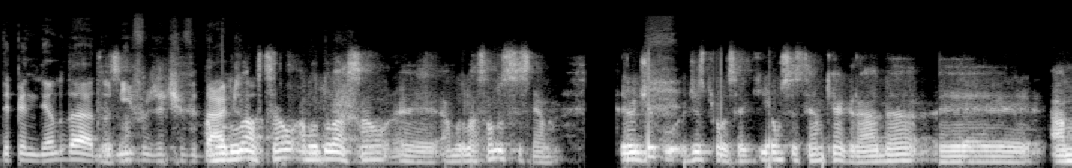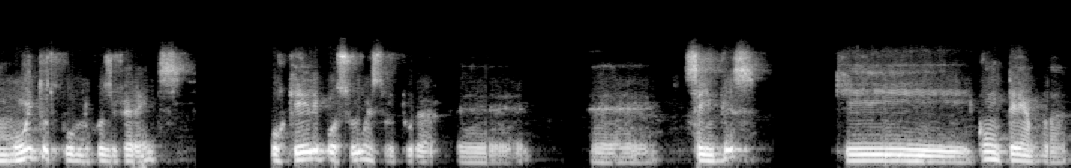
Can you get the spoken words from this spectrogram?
dependendo da, do nível de atividade. A modulação, a modulação, é, a modulação do sistema. Eu digo, eu disse para você que é um sistema que agrada é, a muitos públicos diferentes, porque ele possui uma estrutura é, é simples que contempla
